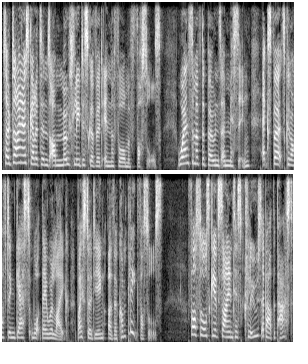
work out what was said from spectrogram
So, dino skeletons are mostly discovered in the form of fossils. When some of the bones are missing, experts can often guess what they were like by studying other complete fossils. Fossils give scientists clues about the past,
